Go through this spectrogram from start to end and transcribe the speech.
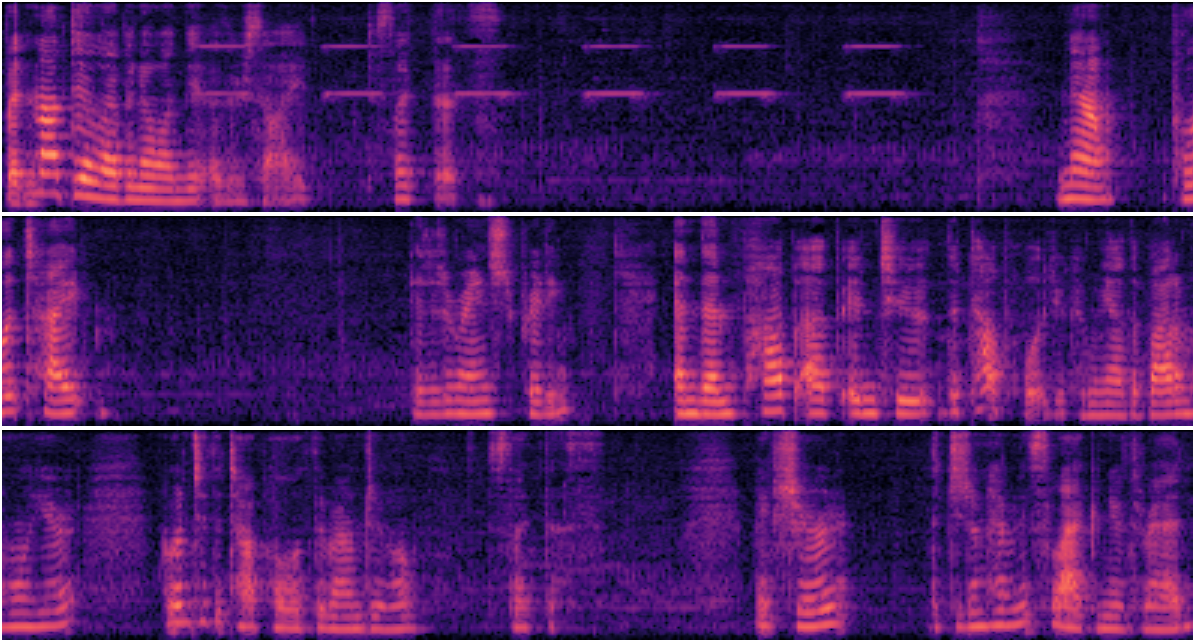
but not the 11-0 on the other side, just like this. Now, pull it tight, get it arranged pretty, and then pop up into the top hole. You're coming out of the bottom hole here, go into the top hole of the round duo, just like this. Make sure that you don't have any slack in your thread.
